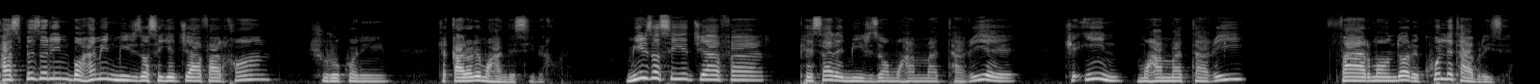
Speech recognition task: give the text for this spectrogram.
پس بذارین با همین میرزا سید جعفر خان شروع کنیم که قرار مهندسی بخونه. میرزا سید جعفر پسر میرزا محمد تقیه که این محمد تقی فرماندار کل تبریزه.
